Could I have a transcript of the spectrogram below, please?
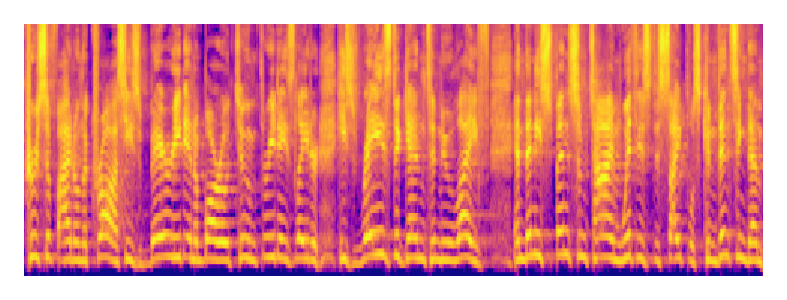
crucified on the cross, he's buried in a borrowed tomb. Three days later, he's raised again to new life. And then he spends some time with his disciples, convincing them,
